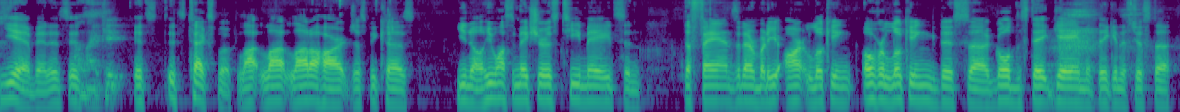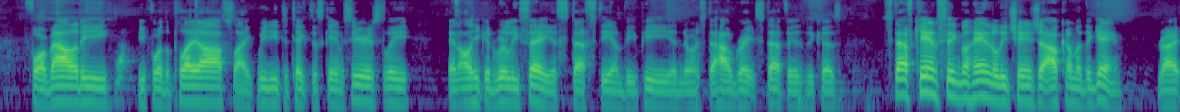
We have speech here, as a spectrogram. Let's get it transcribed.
Yeah, man, it's it's like it. it's it's textbook. Lot lot lot of heart, just because you know he wants to make sure his teammates and the fans and everybody aren't looking overlooking this uh, Golden State game and thinking it's just a formality before the playoffs. Like we need to take this game seriously, and all he could really say is Steph's the MVP and or to how great Steph is because Steph can single handedly change the outcome of the game, right?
